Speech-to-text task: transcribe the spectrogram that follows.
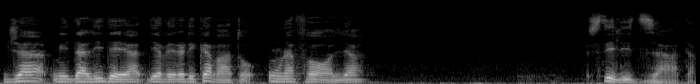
già mi dà l'idea di aver ricavato una foglia stilizzata.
